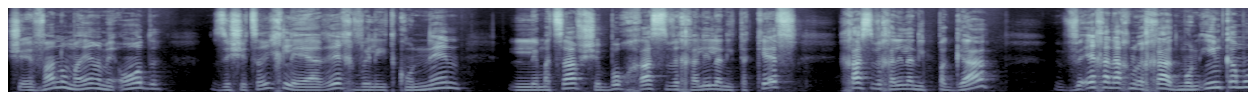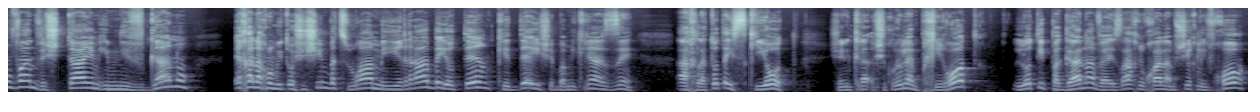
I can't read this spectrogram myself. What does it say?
שהבנו מהר מאוד, זה שצריך להיערך ולהתכונן למצב שבו חס וחלילה נתקף, חס וחלילה ניפגע, ואיך אנחנו, אחד, מונעים כמובן, ושתיים, אם נפגענו, איך אנחנו מתאוששים בצורה המהירה ביותר כדי שבמקרה הזה ההחלטות העסקיות, שנקרא, שקוראים להן בחירות, לא תיפגענה והאזרח יוכל להמשיך לבחור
